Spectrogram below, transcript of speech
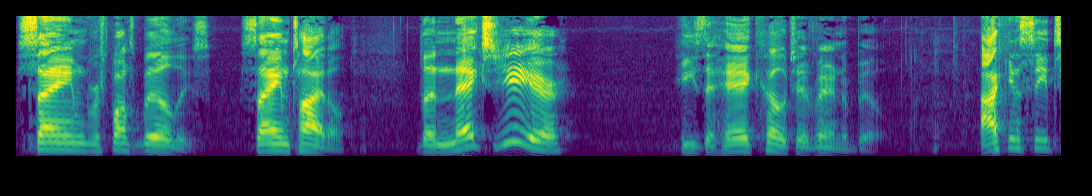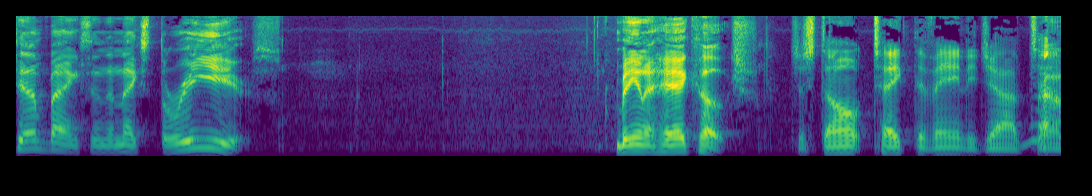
same responsibilities, same title. The next year, he's the head coach at Vanderbilt. I can see Tim Banks in the next three years being a head coach. Just don't take the Vandy job, Tim. No,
